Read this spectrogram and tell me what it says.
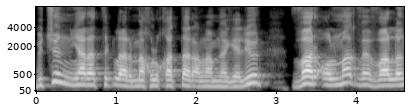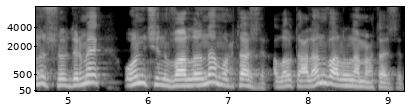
Bütün yaratıklar, mahlukatlar anlamına geliyor. Var olmak ve varlığını sürdürmek onun için varlığına muhtaçtır. Allahu Teala'nın varlığına muhtaçtır.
